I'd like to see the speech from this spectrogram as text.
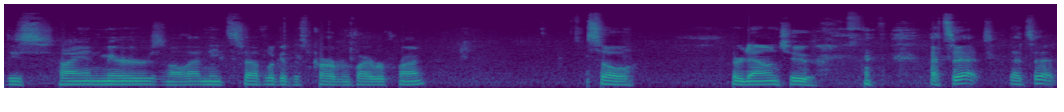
these high-end mirrors and all that neat stuff. Look at this carbon fiber front. So they're down to, that's it. That's it.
